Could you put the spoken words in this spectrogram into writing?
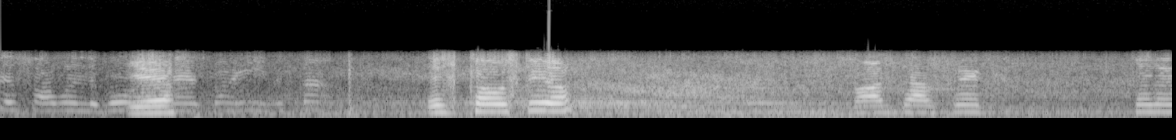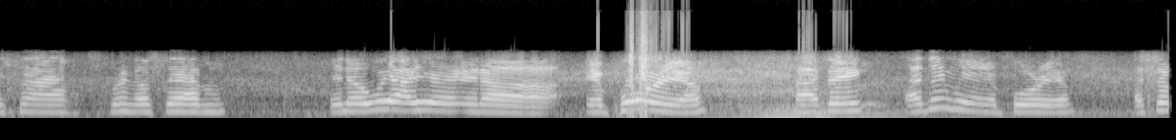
Just saw one of the boys. Yeah. It's cold still. Boston South 6. KJ sign, Spring 07. You know, we're out here in uh Emporia, I think. I think we're in Emporia. I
